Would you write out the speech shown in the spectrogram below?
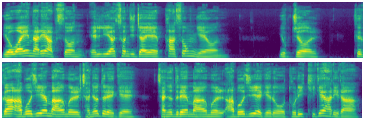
여호와의 날에 앞선 엘리야 선지자의 파송 예언. 6절 그가 아버지의 마음을 자녀들에게 자녀들의 마음을 아버지에게로 돌이키게 하리라.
